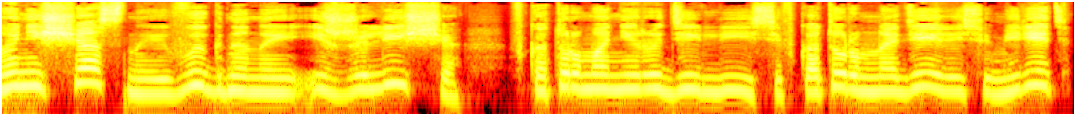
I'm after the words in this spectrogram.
Но несчастные, выгнанные из жилища, в котором они родились и в котором надеялись умереть,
